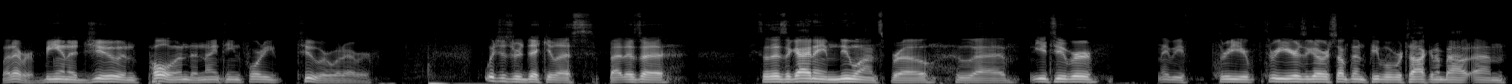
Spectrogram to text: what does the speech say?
whatever, being a Jew in Poland in 1942 or whatever, which is ridiculous. But there's a so there's a guy named Nuance Bro who uh, YouTuber maybe three three years ago or something. People were talking about um,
